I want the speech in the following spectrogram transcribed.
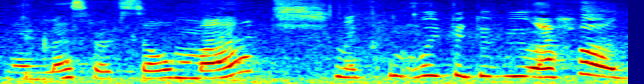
And I miss her so much, and I couldn't wait to give you a hug.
